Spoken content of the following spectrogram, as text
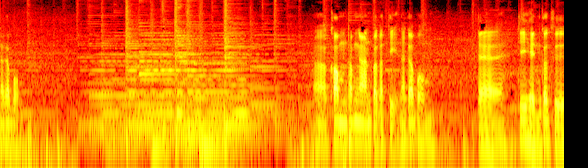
นะครับผมอคอมทำงานปกตินะครับผม แต่ที่เห็นก็คือ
